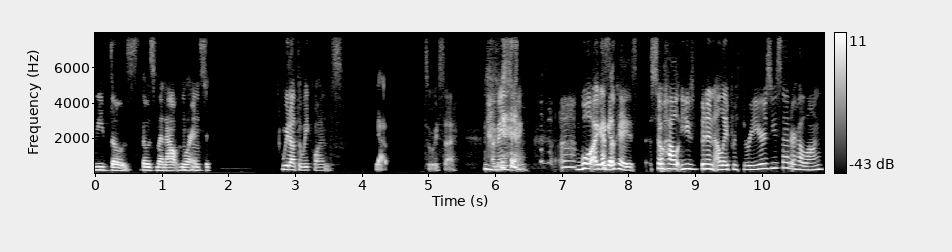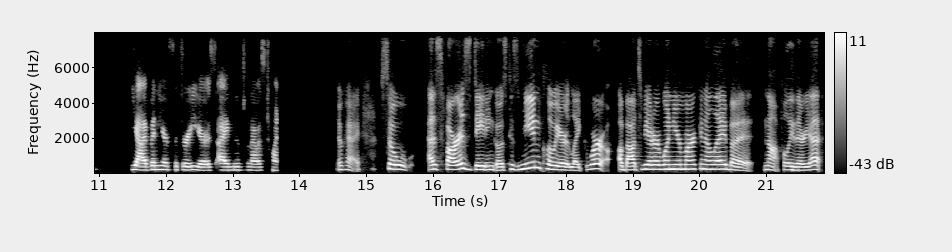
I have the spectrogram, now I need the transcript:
weed those those men out who are Mhm. insecure Weed out the weak ones. Yep. That's what we say. Amazing. well, I guess, guess- okay. So how you've been in LA for three years, you said, or how long? Yeah, I've been here for three years. I moved when I was 20. Okay. So as far as dating goes, because me and Chloe are like, we're about to be at our one year mark in LA, but not fully Mm-hmm. there yet.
